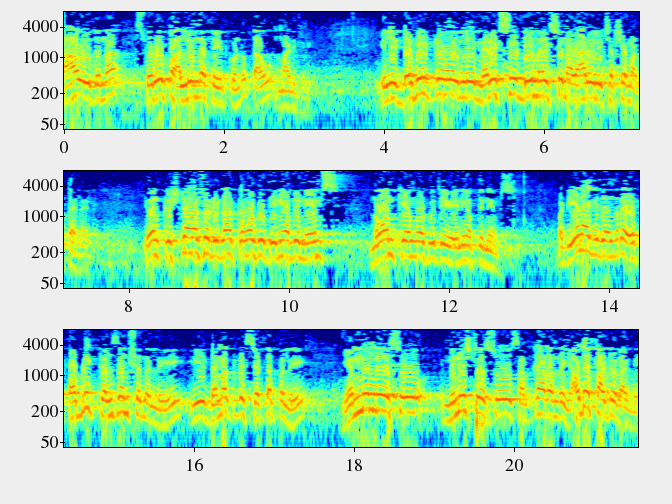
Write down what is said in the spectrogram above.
ತಾವು ಇದನ್ನ ಸ್ವರೂಪ ಅಲ್ಲಿಂದ ತೆಗೆದುಕೊಂಡು ತಾವು ಮಾಡಿದ್ವಿ. ಇಲ್ಲಿ ಡೆಬಿಟ್ ಇಲ್ಲಿ ಮೆರಿಟ್ಸ್ ಡಿಮೆರಿಟ್ಸ್ ನಾವು ಯಾರು ಇಲ್ಲಿ ಚರ್ಚೆ ಮಾಡ್ತಾ ಇಲ್ಲ ಇಲ್ಲಿ. Even Krishna also did not come out with any of the names no one came out with any of the names but ಏನಾಗಿದೆ ಅಂದ್ರೆ ಪಬ್ಲಿಕ್ ಕನ್ಸಂಪ್ಷನ್ ಅಲ್ಲಿ, ಈ ಡೆಮೋಕ್ರೆಟಿಕ್ ಸೆಟಪ್ ಅಲ್ಲಿ ಎಂಎಲ್ ಎಸ್ ಮಿನಿಸ್ಟರ್ಸ್ ಸರ್ಕಾರ ಅಂದ್ರೆ ಯಾವುದೇ ಪಾರ್ಟಿಯವರಾಗಲಿ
